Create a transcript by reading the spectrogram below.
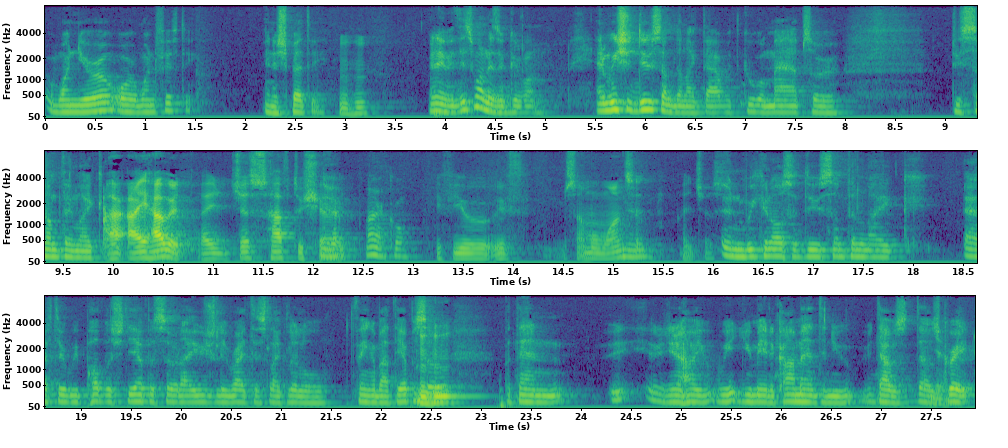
one euro or one fifty in a Späti. hmm Anyway, this one is a good one, and we should do something like that with Google Maps or do something like. I, I have it. I just have to share Yeah. it. All right. Cool. If you, if someone wants Yeah. it, I just. And we can also do something like after we publish the episode, I usually write this like little thing about the episode, Mhm. but then you know how you, we, you made a comment and you that was that was Yeah. great.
